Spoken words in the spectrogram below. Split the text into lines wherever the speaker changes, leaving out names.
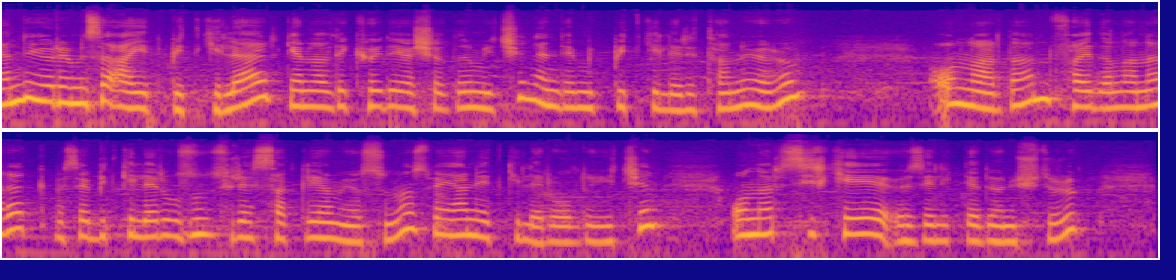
Kendi yöremize ait bitkiler, genelde köyde yaşadığım için endemik bitkileri tanıyorum. Onlardan faydalanarak mesela bitkileri uzun süre saklayamıyorsunuz ve yan etkileri olduğu için onları sirkeye özellikle dönüştürüp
